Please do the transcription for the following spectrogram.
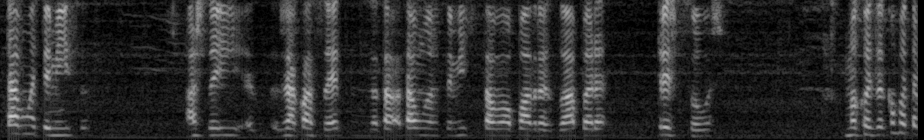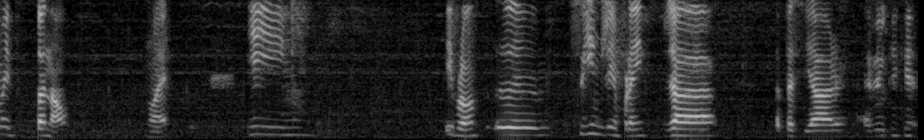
estavam a ter missa, às 6, já quase 7, já estavam a ter missa, estava o padre a rezar para três pessoas. Uma coisa completamente banal, não é? E, e pronto, uh, seguimos em frente, já a passear, a ver o que é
